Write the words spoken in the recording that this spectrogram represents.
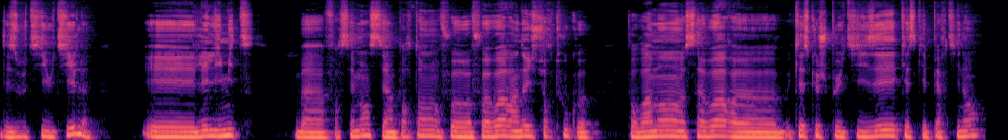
des outils utiles et les limites. Bah, forcément, c'est important. Faut, faut avoir un œil sur tout, quoi. Pour vraiment savoir euh, qu'est-ce que je peux utiliser, qu'est-ce qui est pertinent.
